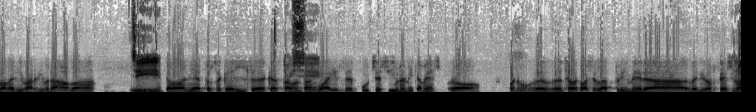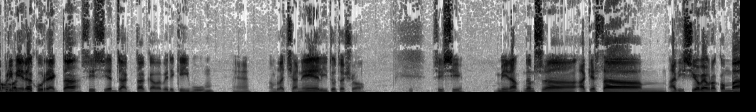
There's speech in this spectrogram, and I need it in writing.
va haver-hi Barri Brava Sí. i que va venir tots aquells eh, que estaven Ai, sí. tan guais, eh, potser sí una mica més, però... Bueno, eh, em sembla que va ser la primera Benidorm Fest, no? La primera, ser- correcte. Sí, sí, exacte, que va haver aquell boom, eh? amb la Chanel i tot això. Sí, sí. Mira, doncs eh, aquesta mm, edició, a veure com va.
